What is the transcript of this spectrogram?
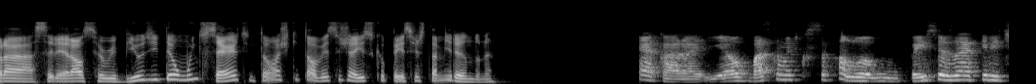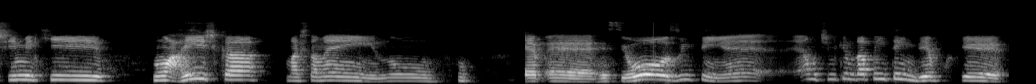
para acelerar o seu rebuild e deu muito certo. Então acho que talvez seja isso que o Pacers está mirando, né? É, cara, e é basicamente o que você falou. O Pacers é aquele time que não arrisca, mas também não é, é receoso, enfim, é, é um time que não dá para entender, porque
